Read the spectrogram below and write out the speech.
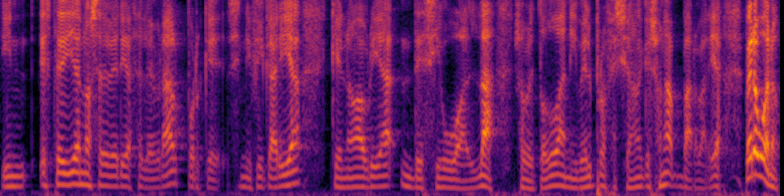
Y este día no se debería celebrar porque significaría que no habría desigualdad, sobre todo a nivel profesional, que es una barbaridad. Pero bueno.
